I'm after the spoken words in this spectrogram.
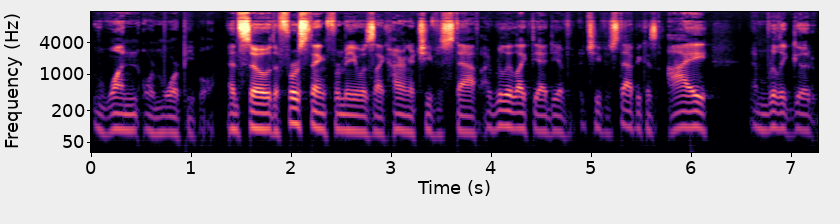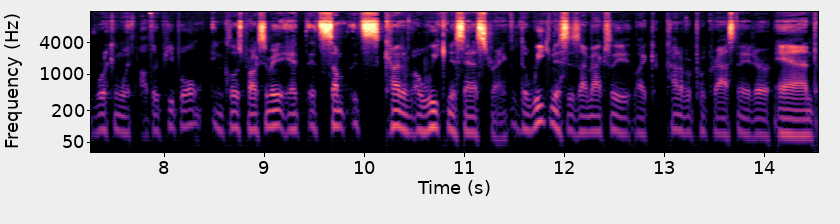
one or more people. And so the first thing for me was like hiring a chief of staff. I really like the idea of a chief of staff because I am really good working with other people in close proximity. It, it's some it's kind of a weakness and a strength. The weakness is I'm actually like kind of a procrastinator, and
